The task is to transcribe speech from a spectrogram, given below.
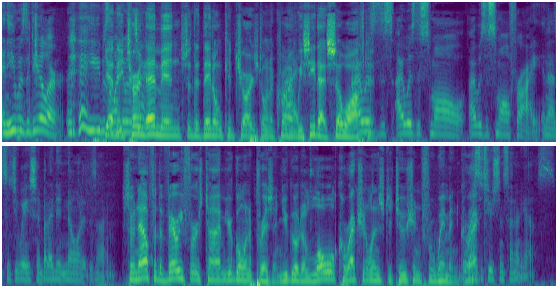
and he was the dealer. he was yeah, the they the turn them in so that they don't get charged on a crime. I- we see that so I often. was this, I was the small I was the small fry in that situation, but I didn't know it at the time. So now, for the very first time, you're going to prison. You go to Lowell Correctional Institution for Women, The correct? restitution center, yes.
